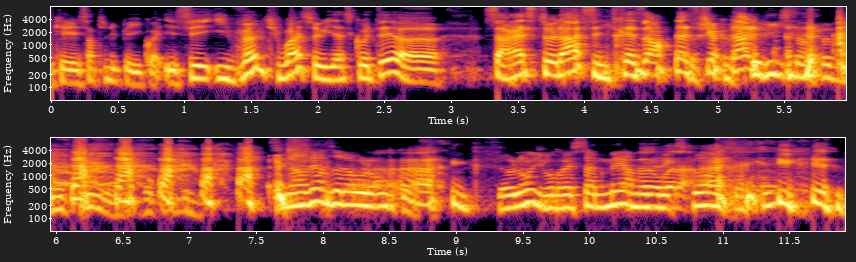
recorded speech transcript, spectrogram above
qu'il allait sortir du pays, quoi. Et c'est, ils veulent, tu vois, ce- il y a ce côté, euh, ça reste là, c'est le trésor national. que c'est un hein. C'est l'inverse de la Hollande. Quoi. La Hollande, ils vendraient sa mère même à Voilà. l'export. s'en foutent.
